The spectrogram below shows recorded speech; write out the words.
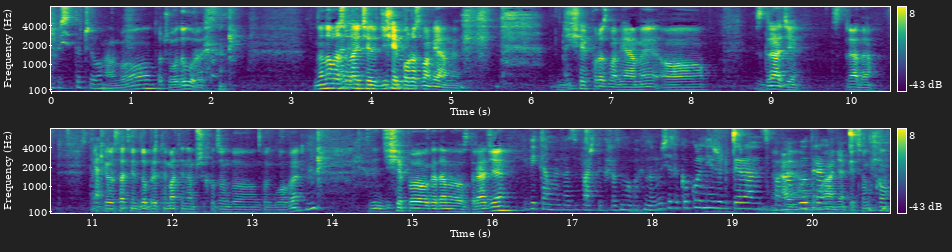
żeby się toczyło. Albo toczyło do góry. No dobra, Ale- słuchajcie, dzisiaj porozmawiamy. Dzisiaj porozmawiamy o zdradzie. Zdrada. Strach. Takie ostatnio dobre tematy nam przychodzą do, do głowy. Mhm. Więc dzisiaj pogadamy o zdradzie. Witamy Was w ważnych rozmowach na luzie, tak ogólnie rzecz biorąc, Paweł Gutra. Ania Piecunko.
